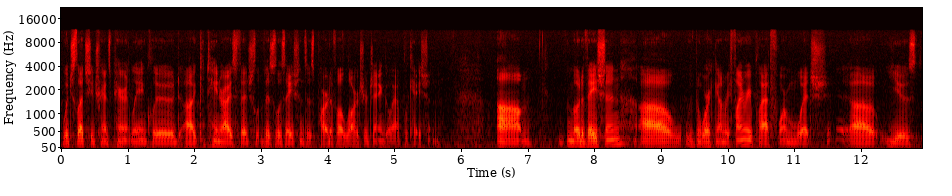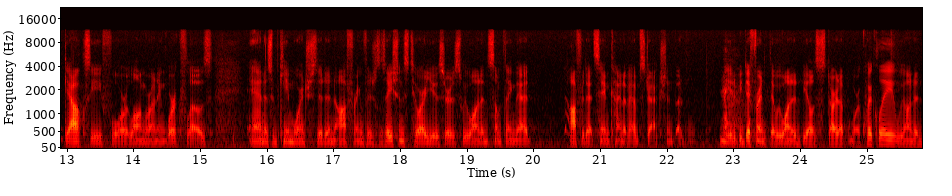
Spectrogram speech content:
which lets you transparently include uh, containerized visualizations as part of a larger Django application. Um, the motivation, uh, we've been working on Refinery Platform, which uh, used Galaxy for long-running workflows. And as we became more interested in offering visualizations to our users, we wanted something that offered that same kind of abstraction, but needed to be different, that we wanted to be able to start up more quickly, we wanted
